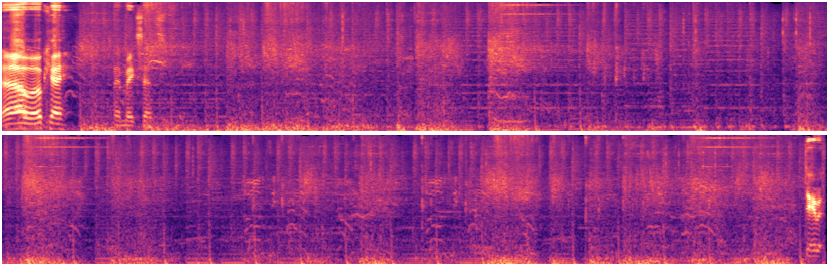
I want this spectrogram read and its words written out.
Oh, okay. That makes sense. Damn it.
